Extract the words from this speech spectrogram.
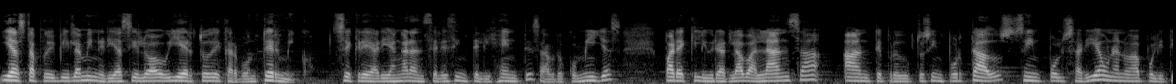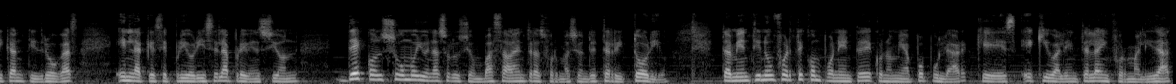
y hasta prohibir la minería a cielo abierto de carbón térmico se crearían aranceles inteligentes, abro comillas, para equilibrar la balanza ante productos importados, se impulsaría una nueva política antidrogas en la que se priorice la prevención de consumo y una solución basada en transformación de territorio. También tiene un fuerte componente de economía popular que es equivalente a la informalidad.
